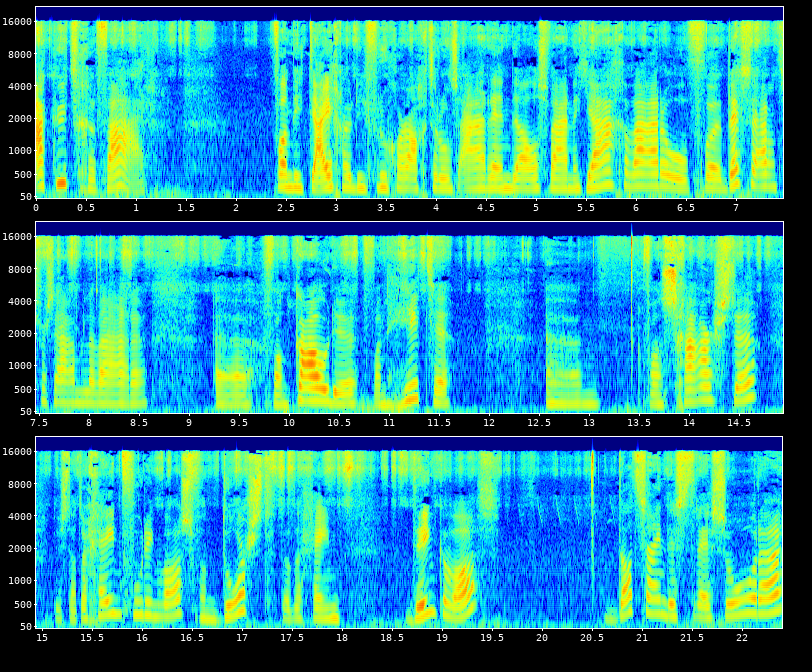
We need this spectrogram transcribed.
acuut gevaar. Van die tijger die vroeger achter ons aanrende als we aan het jagen waren of uh, bessen aan het verzamelen waren. Uh, van koude, van hitte, um, van schaarste. Dus dat er geen voeding was, van dorst, dat er geen drinken was. Dat zijn de stressoren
